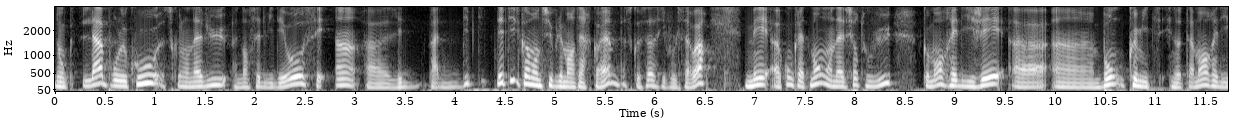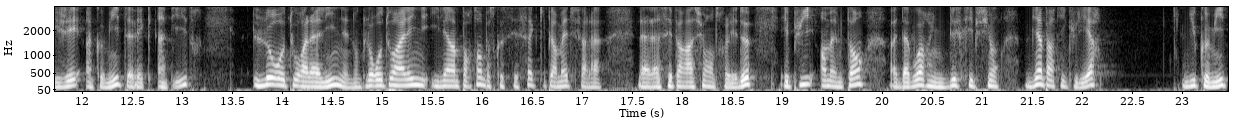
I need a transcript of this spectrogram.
Donc là, pour le coup, ce que l'on a vu dans cette vidéo, c'est un, bah, des, petites, des petites commandes supplémentaires quand même, parce que ça, il faut le savoir, mais concrètement, on a surtout vu comment rédiger euh, un bon commit, et notamment rédiger un commit avec un titre, le retour à la ligne. Donc le retour à la ligne, il est important parce que c'est ça qui permet de faire la, séparation entre les deux. Et puis en même temps, euh, d'avoir une description bien particulière du commit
